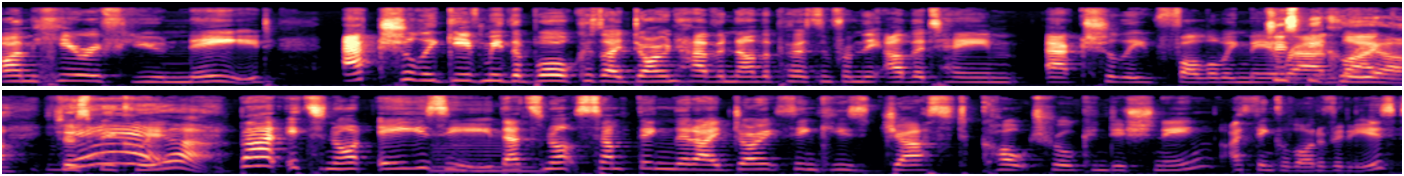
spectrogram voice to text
I'm here if you need. Actually, give me the ball because I don't have another person from the other team actually following me Just be around. clear. Like, Just be clear. But it's not easy. Mm. That's not something that I don't think is just cultural conditioning. I think a lot of it is.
